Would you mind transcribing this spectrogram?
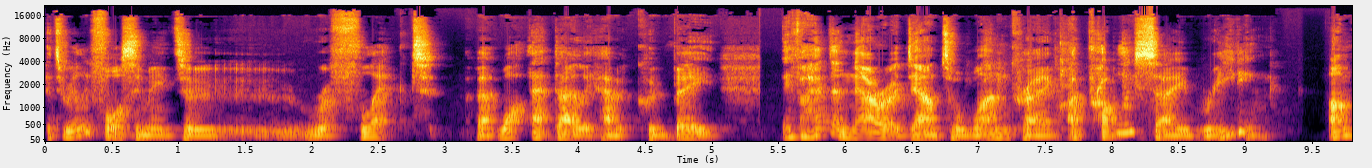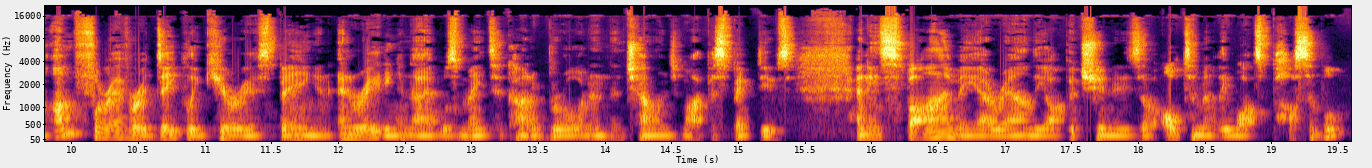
It's really forcing me to reflect about what that daily habit could be. If I had to narrow it down to one, Craig, I'd probably say reading. I'm, I'm forever a deeply curious being, and, and reading enables me to kind of broaden and challenge my perspectives and inspire me around the opportunities of ultimately what's possible.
